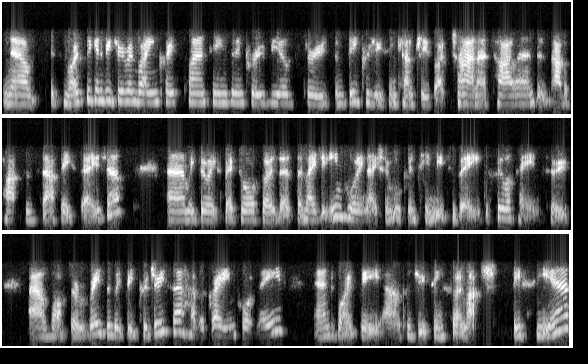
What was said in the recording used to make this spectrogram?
Now, it's mostly going to be driven by increased plantings and improved yields through some big producing countries like China, Thailand, and other parts of Southeast Asia. And we do expect also that the major importing nation will continue to be the Philippines, who um, whilst a reasonably big producer, have a great import need and won't be um, producing so much this year,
